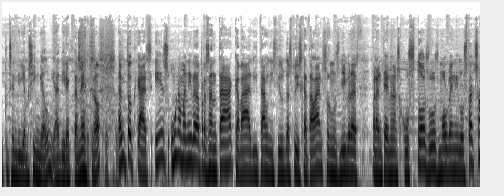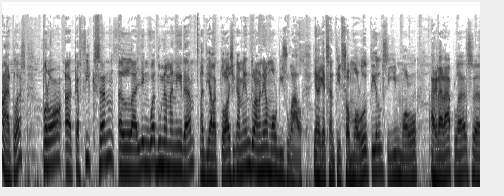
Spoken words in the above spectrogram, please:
potser en diríem single, ja directament, sí, no? Sí, sí, sí. En tot cas, és una manera de presentar que va editar l'Institut d'Estudis Catalans, són uns llibres per entendre'ns costosos, molt ben il·lustrats, són atles, però eh, que fixen la llengua d'una manera, dialectològicament, d'una manera molt visual. I en aquest sentit són molt útils i molt agradables. Eh,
